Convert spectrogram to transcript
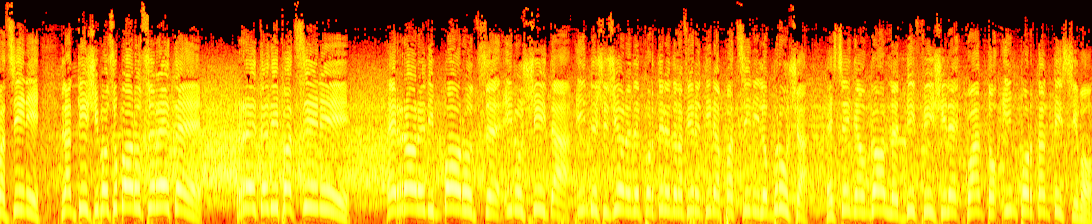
Pazzini, l'anticipo su Boruz, rete, rete di Pazzini, Errore di Boruz in uscita, indecisione del portiere della Fiorentina, Pazzini lo brucia e segna un gol difficile quanto importantissimo.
